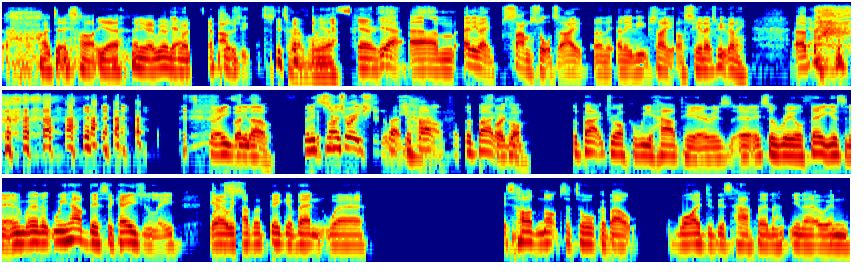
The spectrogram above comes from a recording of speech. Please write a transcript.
it's hard. Yeah. Anyway, we only yeah, episode. It's terrible. Yeah. scary. Yeah. Um. Anyway, Sam sorts it out and, and he leaps out. I'll see you next week, Benny. Um, it's crazy. But no. but it's the situation that we the back- have. the Sorry, go backdrop on. the backdrop we have here is uh, it's a real thing, isn't it? And we have this occasionally where we have a big event where it's hard not to talk about why did this happen, you know, and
